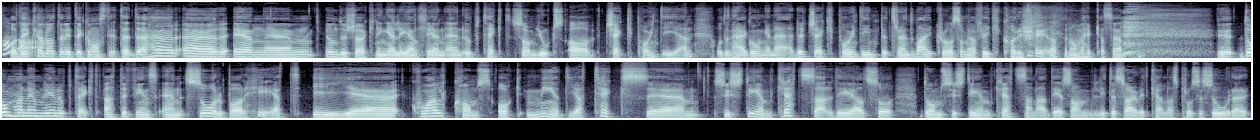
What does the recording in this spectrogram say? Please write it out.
och det kan låta lite konstigt. Det här är en um, undersökning eller egentligen en upptäckt som gjorts av Checkpoint igen. Och den här gången är det Checkpoint, inte Trend Micro som jag fick korrigera för någon vecka sedan. Eh, de har nämligen upptäckt att det finns en sårbarhet i eh, Qualcomms och Mediateks eh, systemkretsar. Det är alltså de systemkretsarna, det som lite slarvigt kallas processorer,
